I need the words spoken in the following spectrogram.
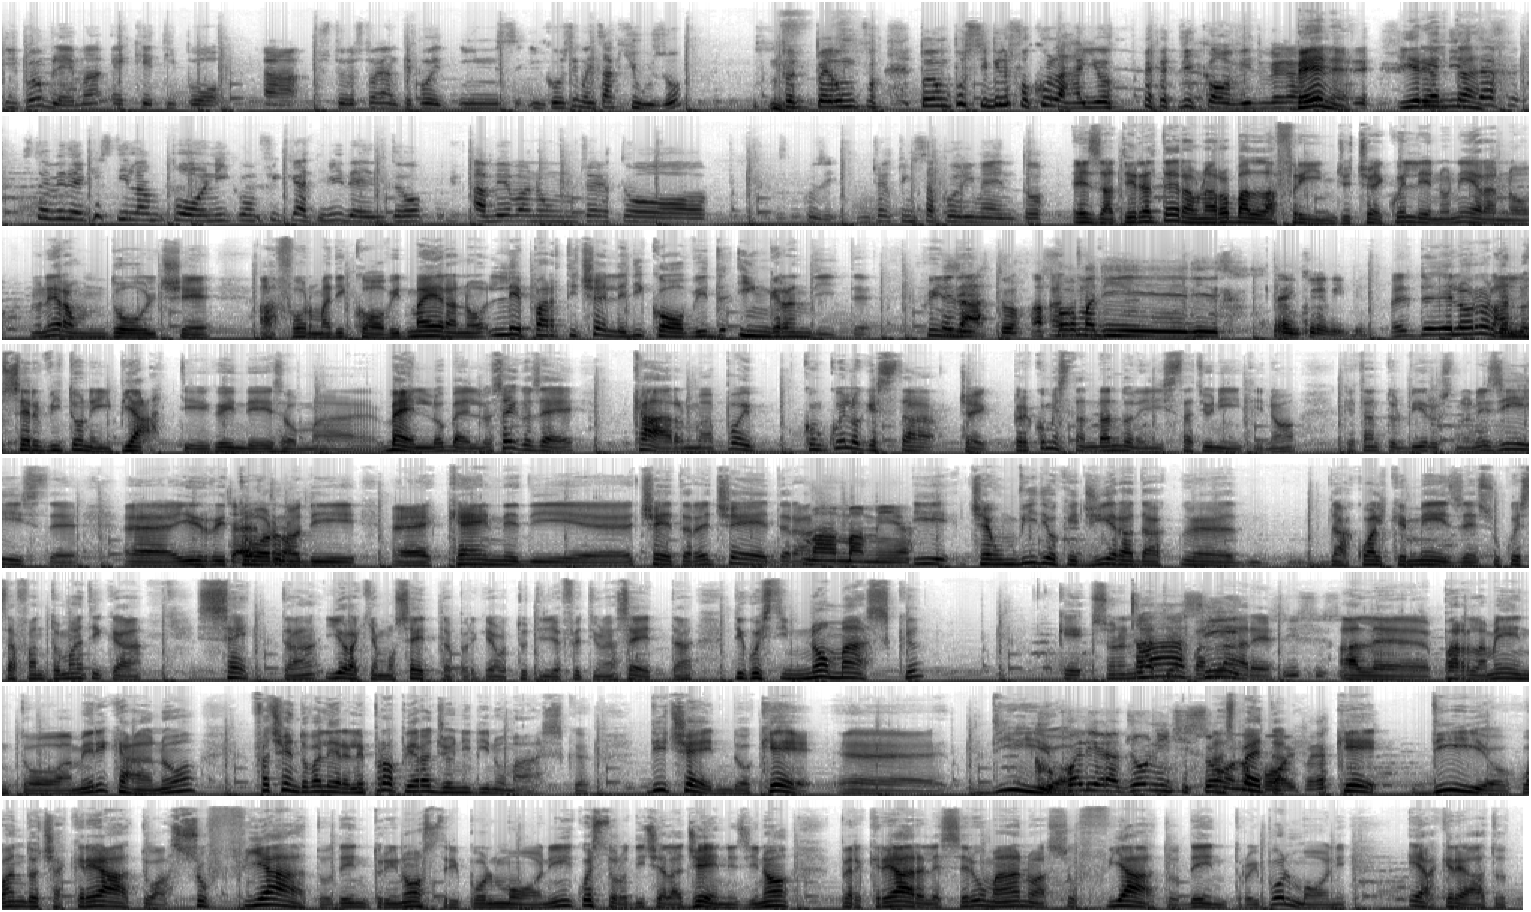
Il problema è che tipo a questo ristorante poi in, in conseguenza ha chiuso per, per un, per un possibile focolaio di Covid, veramente. Bene, in realtà- sta, sta a vedere che sti lamponi conficcati lì dentro avevano un certo così, un certo insaporimento. Esatto, in realtà era una roba alla fringe, cioè quelle non erano, non era un dolce a forma di Covid, ma erano le particelle di Covid ingrandite. Quindi, esatto, a forma di, di- è incredibile. E loro l'hanno servito nei piatti, quindi insomma, bello, bello. Sai cos'è? Karma. Poi con quello che sta, cioè per come sta andando negli Stati Uniti, no? Che tanto il virus non esiste, eh, il ritorno Certo. di eh, Kennedy, eh, eccetera, eccetera. Mamma mia. I- c'è un video che gira da, eh, da qualche mese su questa fantomatica setta, io la chiamo setta perché ho tutti gli effetti una setta, di questi no mask che sono andati Ah, a parlare sì, sì, sì. al eh, Parlamento americano facendo valere le proprie ragioni di no mask, dicendo che eh, Dio... Quali ragioni ci sono Aspetta, poi? per- che Dio quando ci ha creato ha soffiato dentro i nostri polmoni, questo lo dice la Genesi, no? Per creare l'essere umano ha soffiato dentro i polmoni e ha creato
